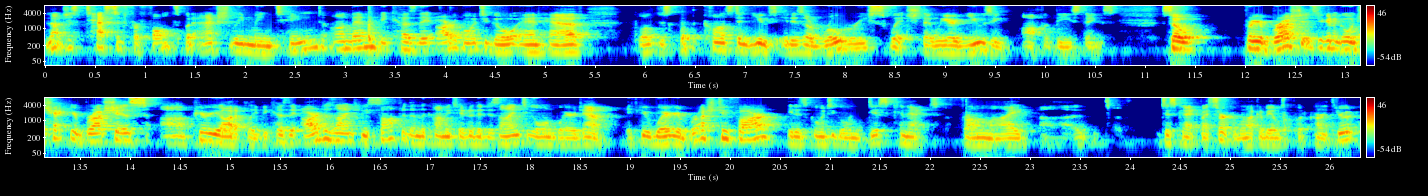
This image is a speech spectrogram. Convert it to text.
Not just tested for faults, but actually maintained on them because they are going to go and have, well, just constant use. It is a rotary switch that we are using off of these things. So for your brushes, you're going to go and check your brushes uh, periodically because they are designed to be softer than the commutator. They're designed to go and wear down. If you wear your brush too far, it is going to go and disconnect from my uh, disconnect my circuit. We're not going to be able to put current through it,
